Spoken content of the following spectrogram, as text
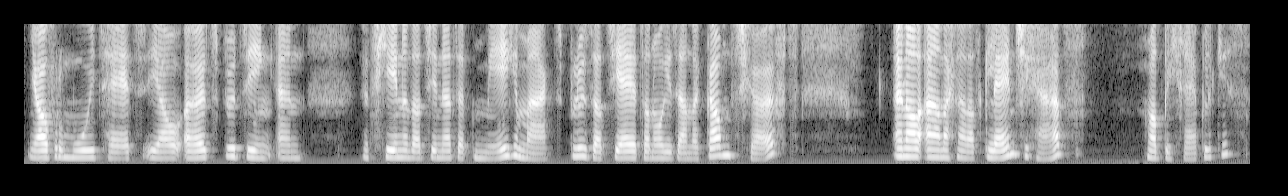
jouw vermoeidheid, jouw uitputting en hetgene dat je net hebt meegemaakt, plus dat jij het dan nog eens aan de kant schuift en alle aandacht naar dat kleintje gaat, wat begrijpelijk is,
